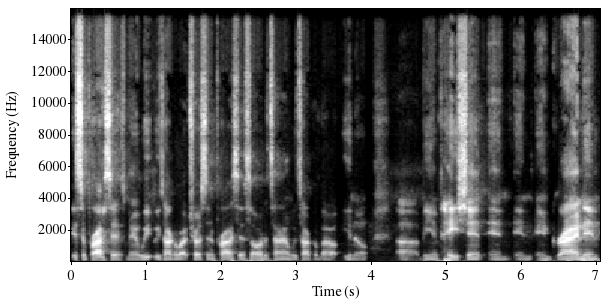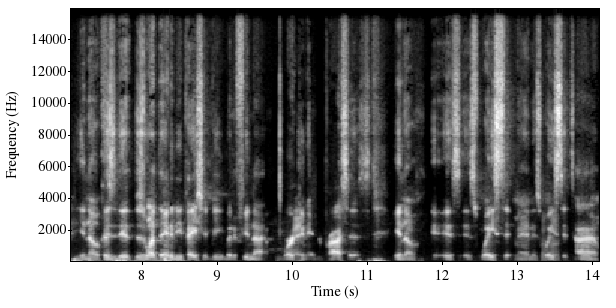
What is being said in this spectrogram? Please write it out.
it's a process, man. We, we talk about trusting the process all the time. We talk about, you know, uh, being patient and, and, and grinding, you know, because there's one thing to be patient, be, but if you're not working right. in the process, you know, it's, it's wasted, man. It's mm-hmm. wasted time.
